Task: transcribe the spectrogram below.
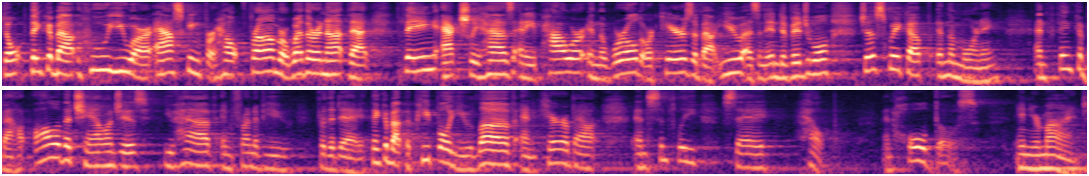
Don't think about who you are asking for help from or whether or not that thing actually has any power in the world or cares about you as an individual. Just wake up in the morning and think about all of the challenges you have in front of you for the day. Think about the people you love and care about and simply say, help, and hold those in your mind.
